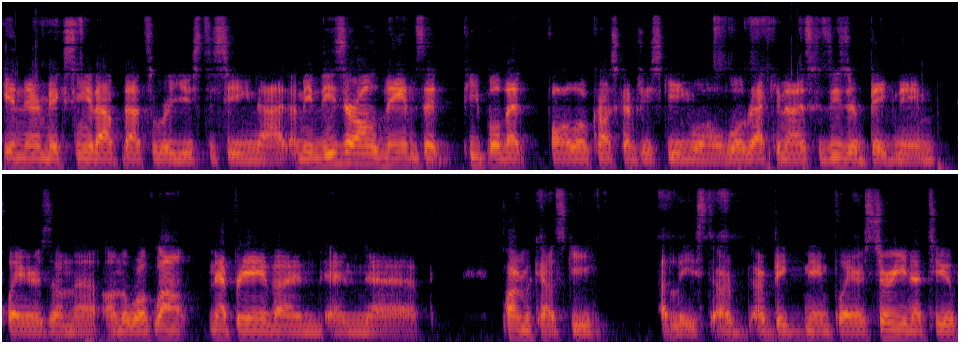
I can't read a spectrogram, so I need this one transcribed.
in there mixing it up. That's what we're used to seeing that. I mean, these are all names that people that follow cross country skiing will will recognize because these are big name players on the on the world. Well, Nepryaeva and and uh, Pärmäkoski at least are, are big name players. Sorina too.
